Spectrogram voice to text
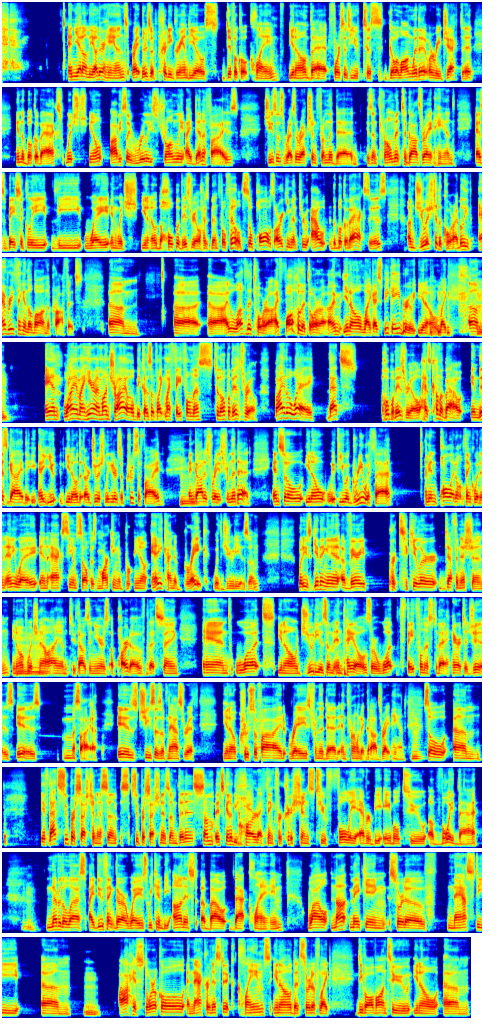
and yet on the other hand right there's a pretty grandiose difficult claim you know that forces you to go along with it or reject it in the book of acts which you know obviously really strongly identifies jesus resurrection from the dead his enthronement to god's right hand as basically the way in which you know the hope of israel has been fulfilled so paul's argument throughout the book of acts is I'm Jewish to the core. I believe everything in the law and the prophets. Um, uh, uh, I love the Torah. I follow the Torah. I'm, you know, like I speak Hebrew, you know, like, um, and why am I here? I'm on trial because of like my faithfulness to the hope of Israel. By the way, that's hope of Israel has come about in this guy that you, you, you know, that our Jewish leaders have crucified mm. and God has raised from the dead. And so, you know, if you agree with that, I mean, Paul, I don't think would in any way in Acts see himself as marking a you know any kind of break with Judaism, but he's giving it a very particular definition, you know, mm. of which now mm. I am two thousand years a part of. That's saying, and what you know Judaism entails, or what faithfulness to that heritage is, is Messiah, is Jesus of Nazareth you know, crucified, raised from the dead, and throned at God's right hand. Mm. So, um, if that's supersessionism, supersessionism, then it's some. It's going to be hard, I think, for Christians to fully ever be able to avoid that. Mm-hmm. Nevertheless, I do think there are ways we can be honest about that claim, while not making sort of nasty. Um, mm ahistorical, anachronistic claims, you know, that sort of like devolve onto, you know, um,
